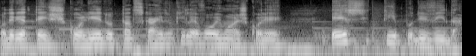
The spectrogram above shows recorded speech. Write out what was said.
poderia ter escolhido tantas carreiras? O que levou o irmão a escolher esse tipo de vida?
